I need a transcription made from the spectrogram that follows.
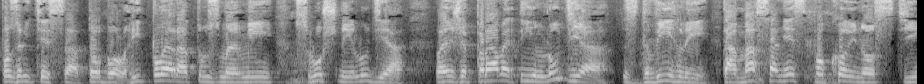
pozrite sa, to bol Hitler a tu sme my, slušní ľudia. Lenže práve tí ľudia zdvihli, tá masa nespokojnosti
